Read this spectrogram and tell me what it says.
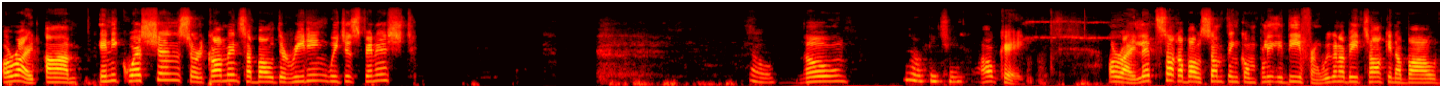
All right. Um, any questions or comments about the reading we just finished? No No? No, teacher. Okay. All right, let's talk about something completely different. We're gonna be talking about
